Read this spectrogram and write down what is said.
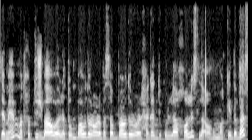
تمام؟ ما تحطيش بقى ولا توم powder ولا بصل powder ولا الحاجات دي كلها خالص لا هما كده بس.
